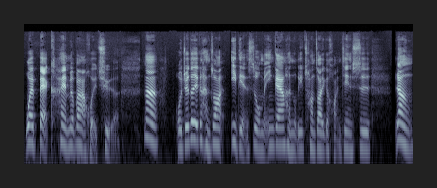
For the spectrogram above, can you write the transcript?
way back，她也没有办法回去了。那我觉得一个很重要一点是，我们应该要很努力创造一个环境，是让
